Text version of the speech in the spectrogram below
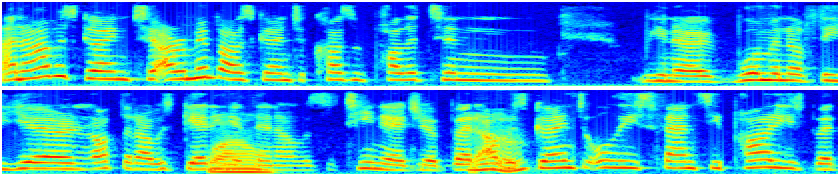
And I was going to. I remember I was going to Cosmopolitan you know, woman of the year. And not that I was getting Wow. it then, I was a teenager, but I was going to all these fancy parties. But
